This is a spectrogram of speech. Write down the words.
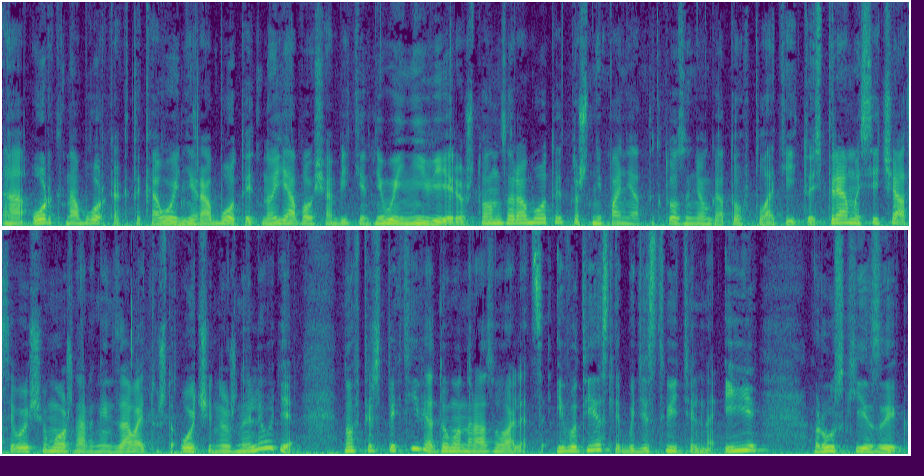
а орг-набор как таковой не работает, но я, в общем, объективно в него и не верю, что он заработает, потому что непонятно, кто за него готов платить. То есть прямо сейчас его еще можно организовать, потому что очень нужны люди, но в перспективе, я думаю, он развалится. И вот если бы действительно и русский язык,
